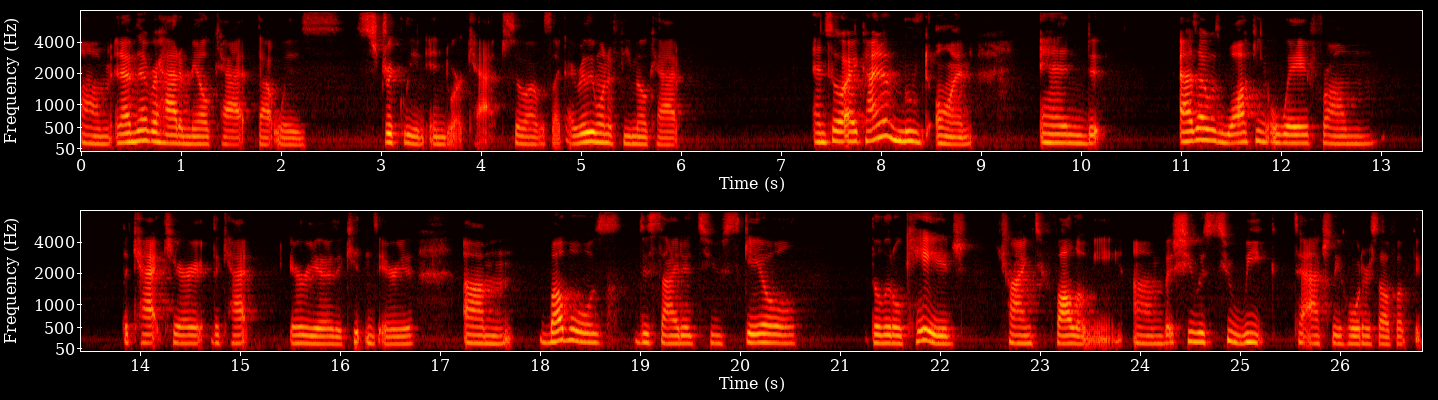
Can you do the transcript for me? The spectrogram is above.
Um, and I've never had a male cat that was strictly an indoor cat. So I was like, I really want a female cat. And so I kind of moved on. And as I was walking away from the cat care, the cat area, the kittens area, um, Bubbles decided to scale the little cage trying to follow me. Um, but she was too weak to actually hold herself up the,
